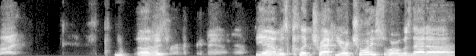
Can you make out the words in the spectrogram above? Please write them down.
Right. Uh, Nice was, for a married man, yeah. yeah, was Click Track your choice, or was that uh?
